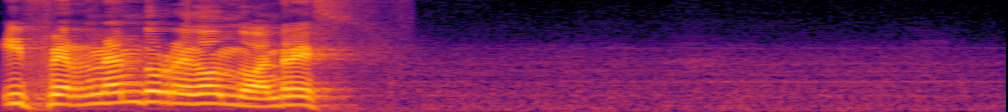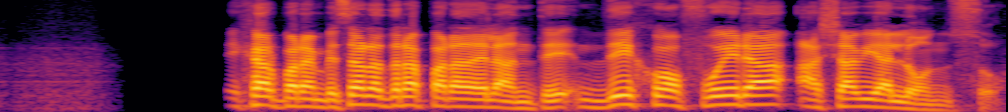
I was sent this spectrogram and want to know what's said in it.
y Fernando Redondo. Andrés. Dejar para empezar atrás para adelante, dejo afuera a Xavi Alonso.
